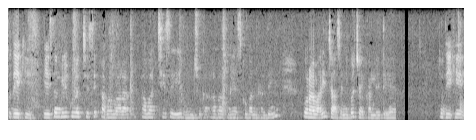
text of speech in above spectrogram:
तो देखिए, बेसन बिल्कुल अच्छे से अब हमारा, अब अच्छे से ये भून चुका अब आप गैस को बंद कर देंगे और हमारी चाशनी को चेक कर लेते हैं। तो देखिए,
